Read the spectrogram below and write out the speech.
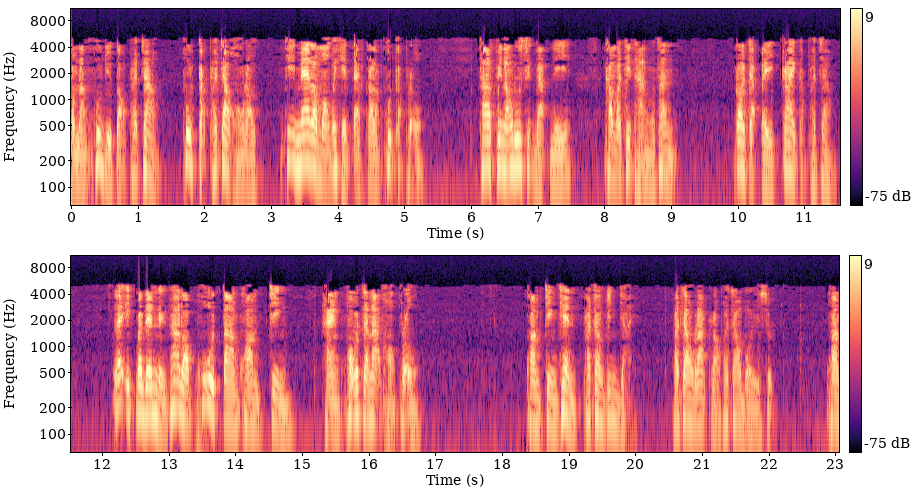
กำลังพูดอยู่ต่อพระเจ้า พูดกับพระเจ้าของเรา ที่แม้เรามองไม่เห็นแต่กำลังพูดกับพระองค์ ถ้าพี่น้องรู้สึกแบบนี้คำอธิษฐานของท่านก็จะไปใกล้กับพระเจ้า และอีกประเด็นหนึ่งถ้าเราพูดตามความจริง แห่งพระวจนะของพระองค์ ความจริงเช่น พระเจ้ายิ่งใหญ่ พระเจ้ารักเราพระเจ้าบริสุทธิ์ ความ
